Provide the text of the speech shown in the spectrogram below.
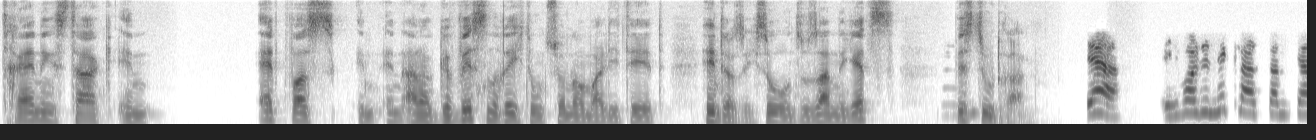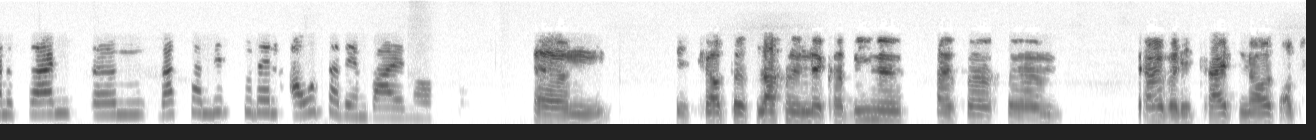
Trainingstag in etwas in, in einer gewissen Richtung zur Normalität hinter sich. So, und Susanne, jetzt bist du dran. Ja, ich wollte Niklas ganz gerne fragen, ähm, was vermisst du denn außer dem Ball noch? Ähm, ich glaube, das Lachen in der Kabine, einfach ähm, ja, über die Zeit hinaus, ob es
